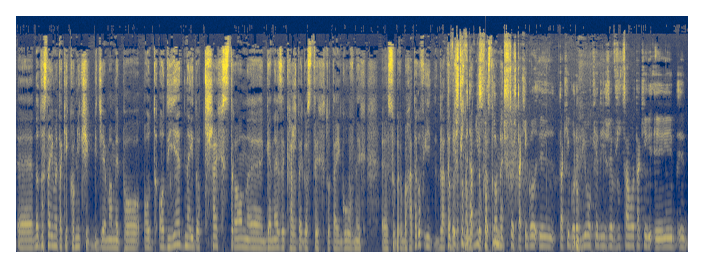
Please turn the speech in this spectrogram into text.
e, no dostajemy taki komiksik, gdzie mamy po od, od jednej do trzech stron e, genezy każdego z tych tutaj głównych e, superbohaterów i To dlatego wiesz, co zaczynam od tyłka strony. Image coś takiego, y, takiego robiło kiedyś, że wrzucało takie y, y,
